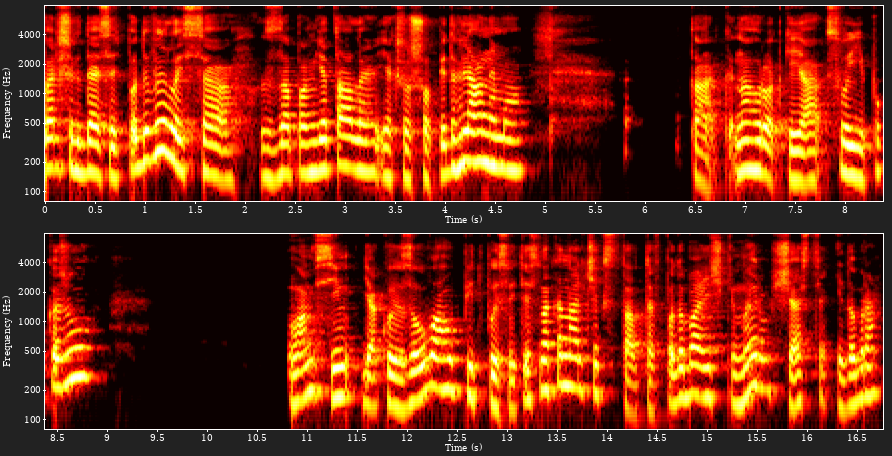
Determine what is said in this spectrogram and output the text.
Перших 10 подивилися, запам'ятали, якщо що, підглянемо. Так, нагородки я свої покажу. Вам всім дякую за увагу. Підписуйтесь на каналчик, ставте вподобаєчки миру, щастя і добра.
